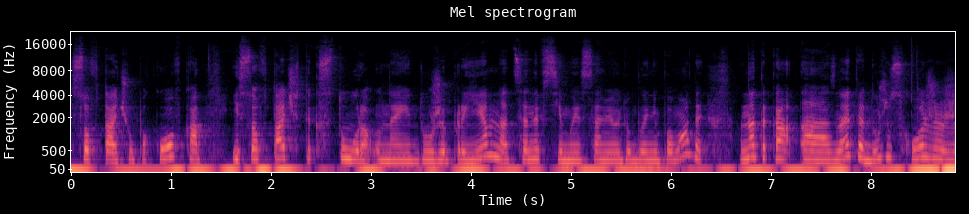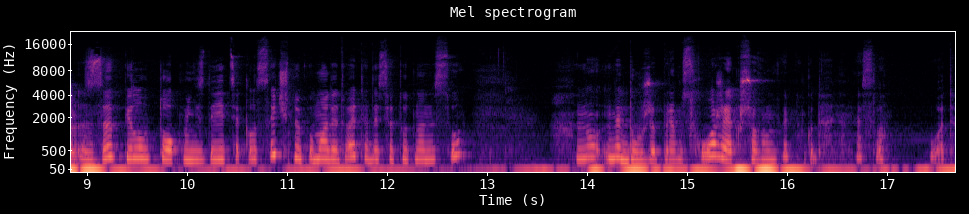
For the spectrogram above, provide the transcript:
софт-тач упаковка і софт-тач текстура у неї дуже приємна. Це не всі мої самі улюблені помади. Вона така, знаєте, дуже схожа з пілоуток, мені здається, класичною помадою. Давайте десь отут нанесу. Ну, не дуже прям схоже, якщо вам видно, куди я нанесла. От.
